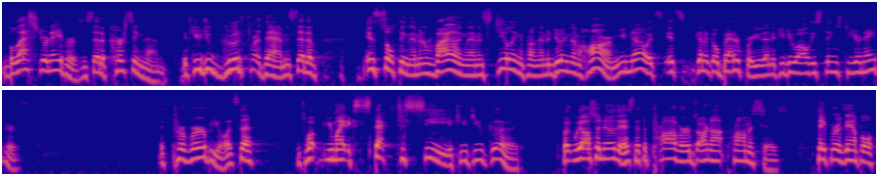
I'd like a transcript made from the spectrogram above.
bless your neighbors instead of cursing them, if you do good for them instead of insulting them and reviling them and stealing from them and doing them harm, you know it's, it's going to go better for you than if you do all these things to your neighbors. It's proverbial. It's, the, it's what you might expect to see if you do good. But we also know this that the Proverbs are not promises. Take, for example,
